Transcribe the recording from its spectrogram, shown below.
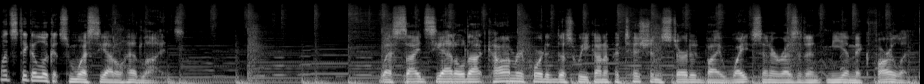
Let's take a look at some West Seattle headlines. WestsideSeattle.com reported this week on a petition started by White Center resident Mia McFarland.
